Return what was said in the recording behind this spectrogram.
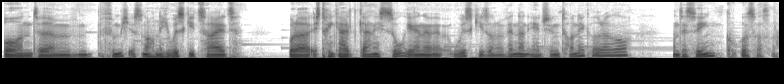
Und ähm, für mich ist noch nicht Whisky-Zeit. Oder ich trinke halt gar nicht so gerne Whisky, sondern wenn dann eher Gin Tonic oder so. Und deswegen Kokoswasser.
